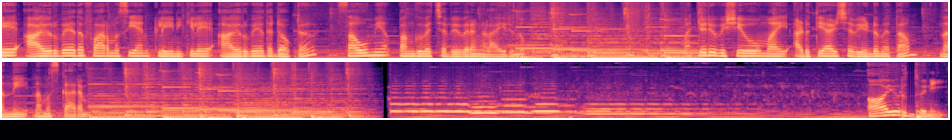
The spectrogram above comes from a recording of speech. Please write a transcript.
K Ayurveda pharmacy and ക്ലിനിക്കിലെ ആയുർവേദ ഡോക്ടർ സൗമ്യ പങ്കുവച്ച വിവരങ്ങളായിരുന്നു. മറ്റൊരു വിഷയവുമായി അടുത്തയാഴ്ച വീണ്ടും എത്താം. നന്ദി നമസ്കാരം. Ayurdhwani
